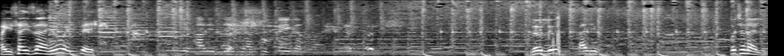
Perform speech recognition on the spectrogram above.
पैसा ऐसा है वैसे लो लो काली। कुछ नहीं लो।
